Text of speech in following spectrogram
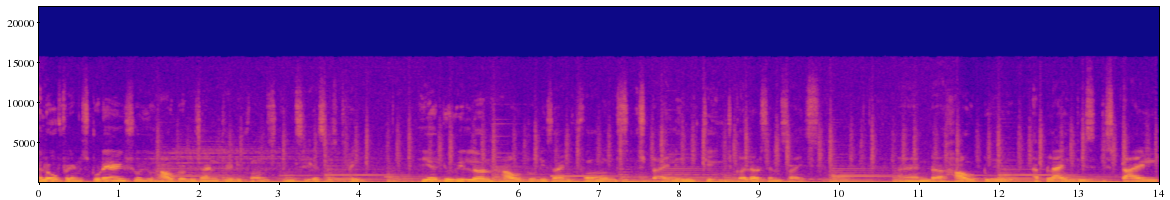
Hello friends, today I show you how to design 3D fonts in CSS3. Here you will learn how to design fonts, styling, change colors and size and uh, how to apply this style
